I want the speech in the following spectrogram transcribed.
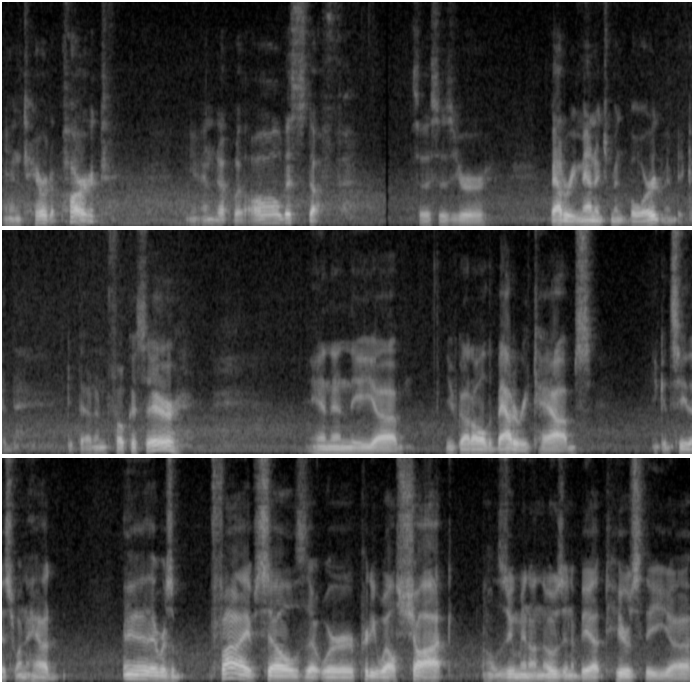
and tear it apart, you end up with all this stuff. So this is your battery management board. Maybe I could get that in focus there. And then the uh, you've got all the battery tabs. You can see this one had uh, there was a, five cells that were pretty well shot. I'll zoom in on those in a bit. Here's the uh,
